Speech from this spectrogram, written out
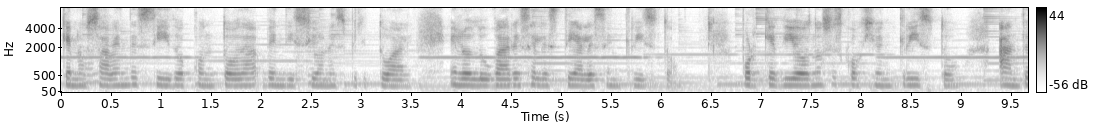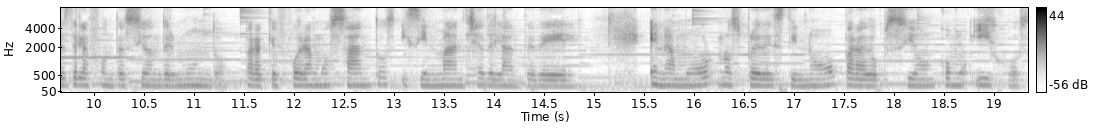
que nos ha bendecido con toda bendición espiritual en los lugares celestiales en Cristo. Porque Dios nos escogió en Cristo antes de la fundación del mundo, para que fuéramos santos y sin mancha delante de Él. En amor nos predestinó para adopción como hijos,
